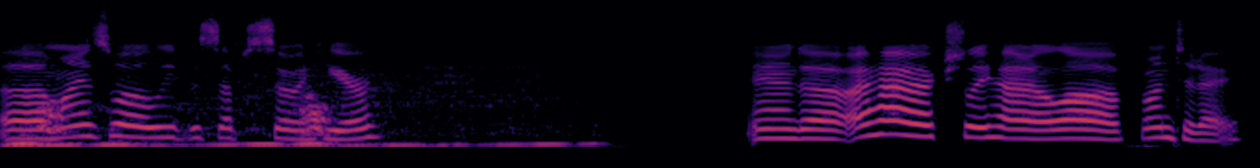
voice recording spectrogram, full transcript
Uh, might as well leave this episode here. And uh, I actually had a lot of fun today.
